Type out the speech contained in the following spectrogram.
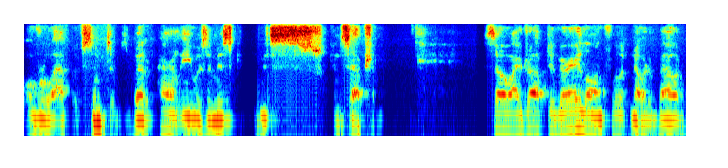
overlap of symptoms, but apparently it was a mis- misconception. So I dropped a very long footnote about,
